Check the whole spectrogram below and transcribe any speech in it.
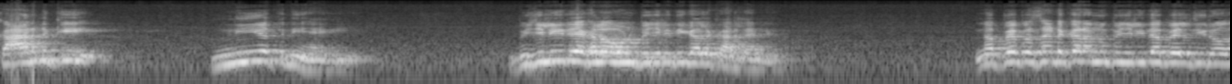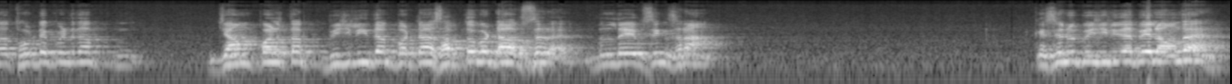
ਕਾਰਨ ਕੀ? ਨੀਅਤ ਨਹੀਂ ਹੈਗੀ। ਬਿਜਲੀ ਦੇਖ ਲਓ, ਹੁਣ ਬਿਜਲੀ ਦੀ ਗੱਲ ਕਰ ਲੈਂਦੇ 90% ਘਰਾਂ ਨੂੰ ਬਿਜਲੀ ਦਾ ਬਿੱਲ ਜ਼ੀਰੋ ਆਉਂਦਾ ਤੁਹਾਡੇ ਪਿੰਡ ਦਾ ਜੰਪਲ ਤਾਂ ਬਿਜਲੀ ਦਾ ਵੱਡਾ, ਸਭ ਤੋਂ ਵੱਡਾ ਅਫਸਰ ਹੈ, ਬਲਦੇਵ ਸਿੰਘ ਸਰਾਂ। ਕਿਸੇ ਨੂੰ ਬਿਜਲੀ ਦਾ ਬਿੱਲ ਆਉਂਦਾ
